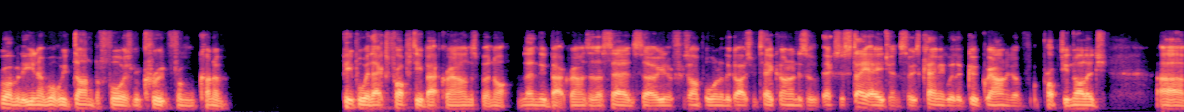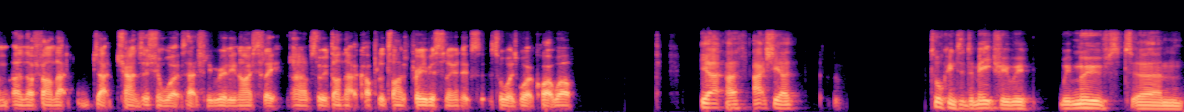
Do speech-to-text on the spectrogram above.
probably you know what we've done before is recruit from kind of people with ex property backgrounds but not lending backgrounds as i said. So you know for example one of the guys we take on is an ex estate agent. So he's came in with a good grounding of property knowledge Um, and I found that that transition works actually really nicely. Um, so we've done that a couple of times previously, and it's it's always worked quite well. Yeah, actually, I, talking to Dimitri, we we moved um,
